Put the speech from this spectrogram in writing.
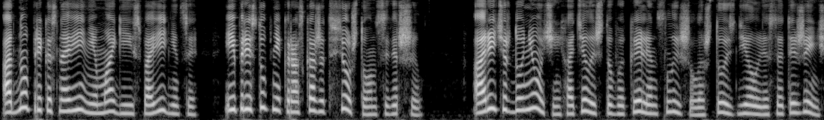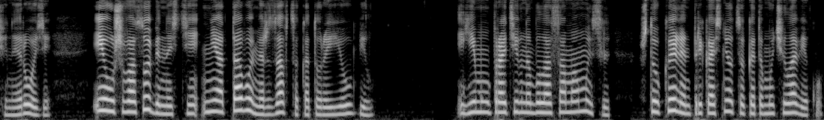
Одно прикосновение магии исповедницы, и преступник расскажет все, что он совершил. А Ричарду не очень хотелось, чтобы Кэлен слышала, что сделали с этой женщиной, Рози, и уж в особенности не от того мерзавца, который ее убил. Ему противна была сама мысль, что Кэлен прикоснется к этому человеку,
